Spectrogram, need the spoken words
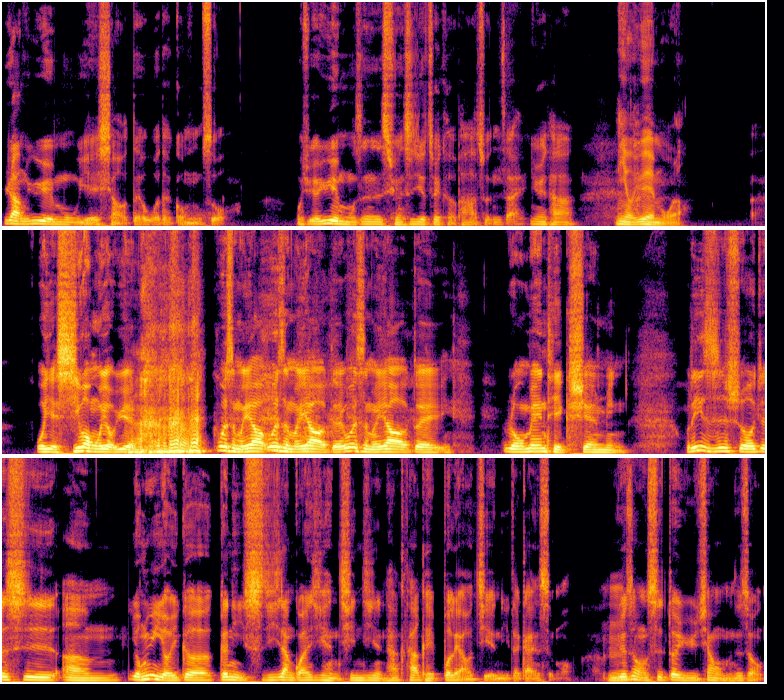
让岳母也晓得我的工作。我觉得岳母真的是全世界最可怕的存在，因为他你有岳母了。我也希望我有岳母，为什么要为什么要对为什么要对 romantic shaming？我的意思是说，就是嗯，永远有一个跟你实际上关系很亲近的人，他他可以不了解你在干什么。我觉得这种事对于像我们这种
